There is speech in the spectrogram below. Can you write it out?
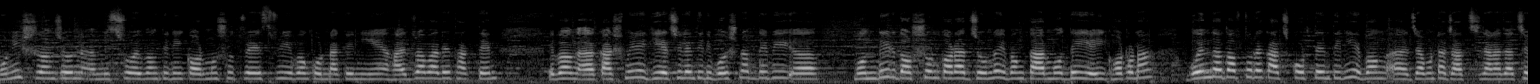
মনীষ রঞ্জন মিশ্র এবং তিনি কর্মসূত্রে স্ত্রী এবং কন্যাকে নিয়ে হায়দ্রাবাদে থাকতেন এবং কাশ্মীরে গিয়েছিলেন। তিনি বৈষ্ণব দেবী মন্দির দর্শন করার জন্য এবং তার মধ্যেই এই ঘটনা। গোয়েন্দা দপ্তরে কাজ করতেন তিনি এবং যেমনটা জানা যাচ্ছে,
